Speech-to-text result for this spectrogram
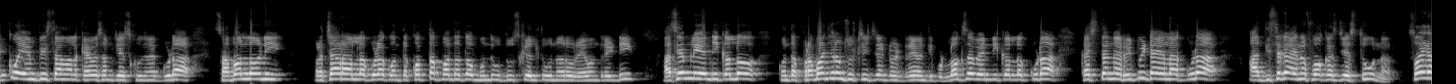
ఎక్కువ ఎంపీ స్థానాలు కైవసం చేసుకునేందుకు కూడా సభల్లోని ప్రచారాల్లో కూడా కొంత కొత్త పద్ధతితో ముందుకు దూసుకెళ్తూ ఉన్నారు రేవంత్ రెడ్డి. అసెంబ్లీ ఎన్నికల్లో కొంత ప్రభంజనం సృష్టించినటువంటి రేవంత్ ఇప్పుడు లోక్సభ ఎన్నికల్లో కూడా ఖచ్చితంగా రిపీట్ అయ్యేలా కూడా ఆ దిశగా ఆయన ఫోకస్ చేస్తూ ఉన్నారు. సో ఇక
